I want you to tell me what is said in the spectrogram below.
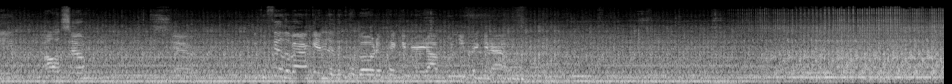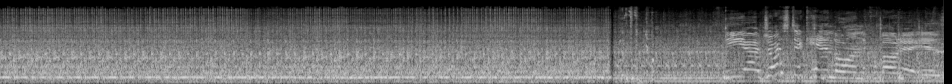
body also. So you can feel the back end of the Kubota picking right up when you pick it up. The uh, joystick handle on the Kubota is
